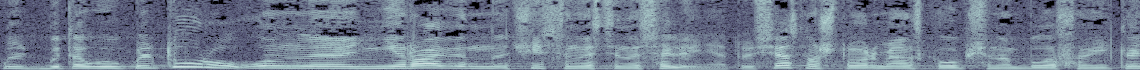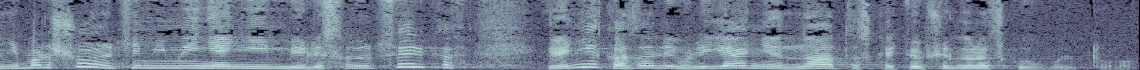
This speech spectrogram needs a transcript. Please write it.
в бытовую культуру, он э, не равен численности населения. То есть ясно, что армянская община была сравнительно небольшой, но тем не менее они имели свою церковь, и они оказали влияние на, так сказать, общегородскую культуру.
